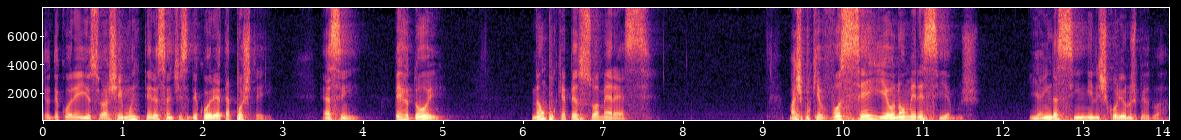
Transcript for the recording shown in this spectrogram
Eu decorei isso, eu achei muito interessante isso, decorei, até postei. É assim: perdoe, não porque a pessoa merece, mas porque você e eu não merecíamos. E ainda assim ele escolheu nos perdoar.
